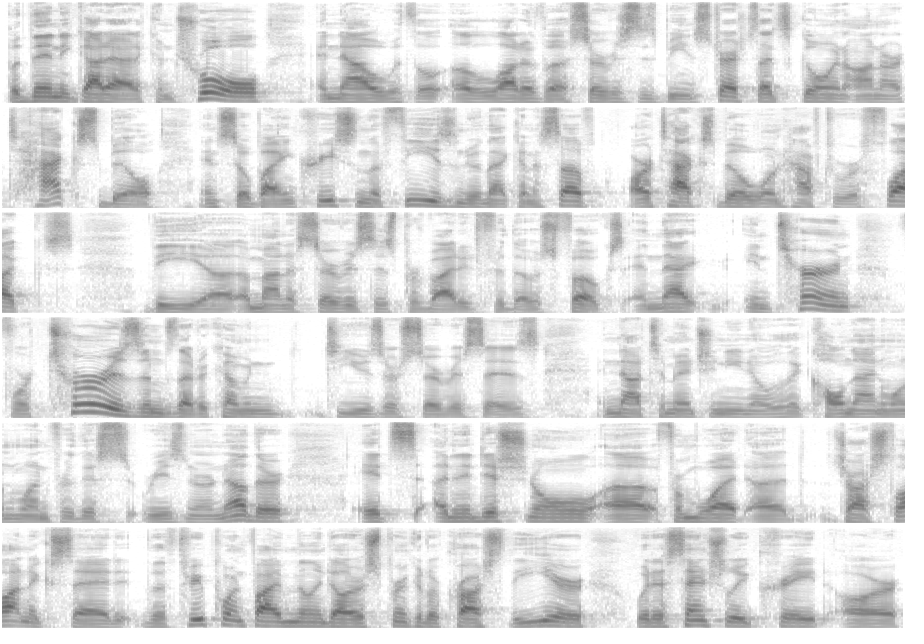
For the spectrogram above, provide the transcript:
But then it got out of control, and now with a, a lot of uh, services being stretched, that's going on our tax bill. And so by increasing the fees and doing that kind of stuff, our tax bill won't have to reflect the uh, amount of services provided for those folks. And that in turn, for tourisms that are coming to use our services, and not to mention, you know, they call 911 for this reason or another, it's an additional, uh, from what uh, Josh Slotnick said, the $3.5 million sprinkled across the year would essentially create our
